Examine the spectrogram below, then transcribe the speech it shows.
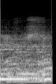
You.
